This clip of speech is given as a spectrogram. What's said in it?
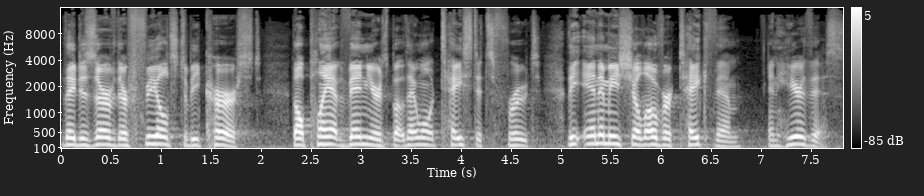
they deserve their fields to be cursed. They'll plant vineyards, but they won't taste its fruit. The enemy shall overtake them. And hear this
